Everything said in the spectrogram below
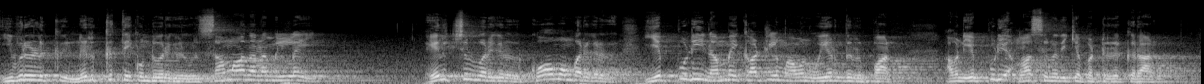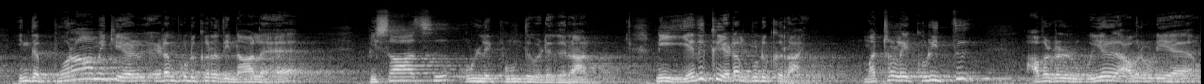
இவர்களுக்கு நெருக்கத்தை கொண்டு வருகிறது. ஒரு சமாதானம் இல்லை. எரிச்சல் வருகிறது கோபம் வருகிறது. எப்படி நம்மை காட்டிலும் அவன் உயர்ந்திருப்பான்? அவன் எப்படி ஆசிர்வதிக்கப்பட்டிருக்கிறான்? இந்த பொறாமைக்கு இடம் கொடுக்கறதினால பிசாசு உள்ளே பூந்து விடுகிறான். நீ எதுக்கு இடம் கொடுக்கிறாய்? மற்றவர்களை குறித்து அவர்கள் உயர் அவர்களுடைய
